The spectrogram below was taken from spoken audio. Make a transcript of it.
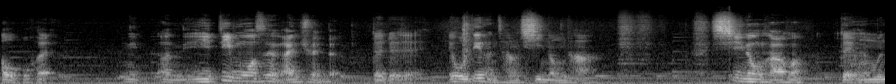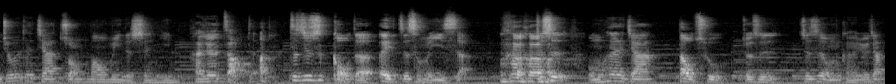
哦，我不会。你呃，你弟摸是很安全的。对对对，因为我弟很常戏弄他，戏弄他吗？对，我们就会在家装猫咪的声音，他就会找。啊，这就是狗的，哎、欸，这什么意思啊？就是我们会在家到处，就是就是我们可能就这样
